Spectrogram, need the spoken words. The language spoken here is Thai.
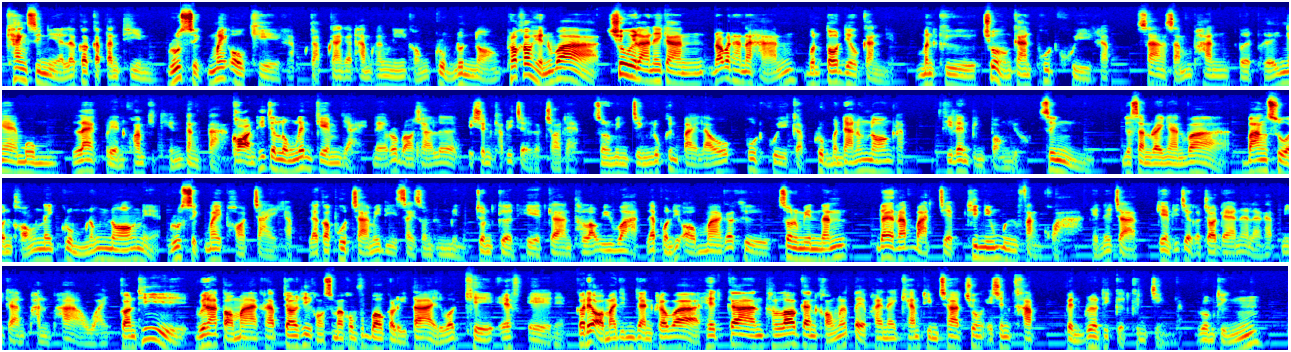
แข้งซีเนียร์แล้วก็กัปตันทีม รู้สึกไม่โอเคครับกับการกระทำครั้งนี้ของกลุ่มรุ่นน้อง เพราะเขาเห็นว่าช่วงเวลาในการรับประทานอาหารบนโต๊ะเดียวกันเนี่ยมันคือช่วงของการพูดคุยครับ สร้างสัมพันธ์ เปิดเผยแง่มุม แลกเปลี่ยนความคิดเห็นต่างๆ ก่อนที่จะลงเล่นเกมใหญ่ในรอบรองชนะเลิศเอเชียนคัพที่เจอกับจอร์แดนโซนมินจึงลุกขึ้นไปแล้วพูดคุยกับกลุ่มบรรดาน้องๆครับที่เล่นปิงปองอยู่ ซึ่งเดอะซันรายงานว่าบางส่วนของในกลุ่มน้องๆ เนี่ยรู้สึกไม่พอใจครับ แล้วก็พูดจาไม่ดีใส่โซนทึงมิน จนเกิดเหตุการณ์ทะเลาะวิวาท และผลที่ออกมาก็คือโซนทึงมินนั้น ได้รับบาดเจ็บที่นิ้วมือฝั่งขวา เห็นได้จากเกมที่เจอกับจอร์แดนนั่นแหละครับ มีการพันผ้าเอาไว้ ก่อนที่เวลาต่อมาครับ เจ้าหน้าที่ของสมาคมฟุตบอลเกาหลีใต้หรือว่า KFA เนี่ย ก็ได้ออกมายืนยันครับว่าเหตุการณ์ทะเลาะกันของนักเตะภายในแคมป์ทีมชาติช่วงเอเชียนคัพเป็นเรื่องที่เกิดขึ้นจริง รวมถึง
